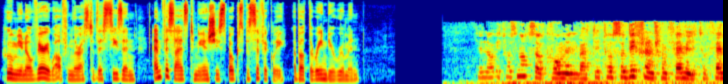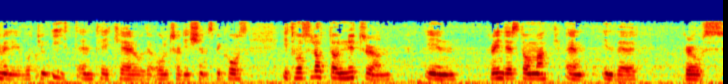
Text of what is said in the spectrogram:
whom you know very well from the rest of this season, emphasized to me as she spoke specifically about the reindeer rumen. You know, it was not so common, but it was so different from family to family what you eat and take care of the old traditions because it was lot of nutrient in reindeer stomach and in the gross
